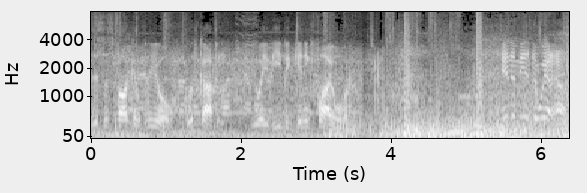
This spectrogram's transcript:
This is Falcon 3-0. Good copy. UAV beginning flyover. Enemy at the warehouse.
